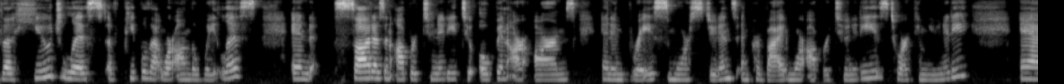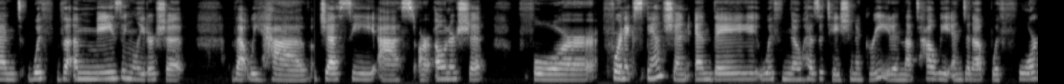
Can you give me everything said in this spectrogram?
the huge list of people that were on the wait list and saw it as an opportunity to open our arms and embrace more students and provide more opportunities to our community. And with the amazing leadership that we have, Jesse asked our ownership for for an expansion and they with no hesitation agreed. And that's how we ended up with four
